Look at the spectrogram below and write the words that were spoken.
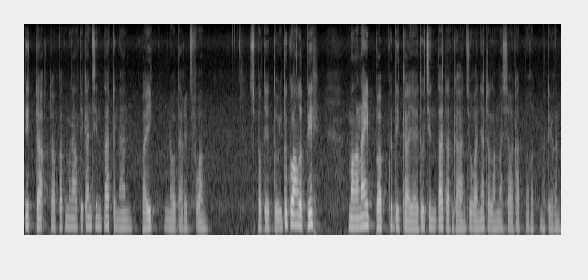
tidak dapat mengartikan cinta dengan baik menurut Erich Fromm. Seperti itu. Itu kurang lebih mengenai bab ketiga yaitu cinta dan kehancurannya dalam masyarakat barat modern.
